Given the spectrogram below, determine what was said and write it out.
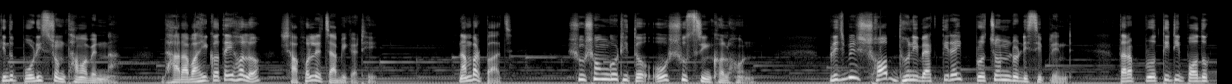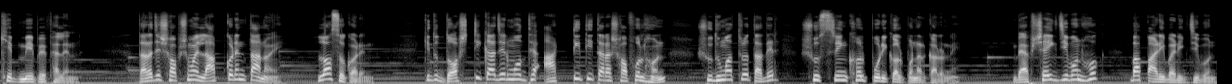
কিন্তু পরিশ্রম থামাবেন না। ধারাবাহিকতাই হলো সাফল্যের চাবিকাঠি। নাম্বার পাঁচ সুসংগঠিত ও সুশৃঙ্খল হন। পৃথিবীর সব ধনী ব্যক্তিরাই প্রচণ্ড ডিসিপ্লিনড তারা প্রতিটি পদক্ষেপ মেপে ফেলেন। তারা যে সবসময় লাভ করেন তা নয় লসও করেন। কিন্তু দশটি কাজের মধ্যে আটটিতে তারা সফল হন শুধুমাত্র তাদের সুশৃঙ্খল পরিকল্পনার কারণে। ব্যবসায়িক জীবন হোক বা পারিবারিক জীবন,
